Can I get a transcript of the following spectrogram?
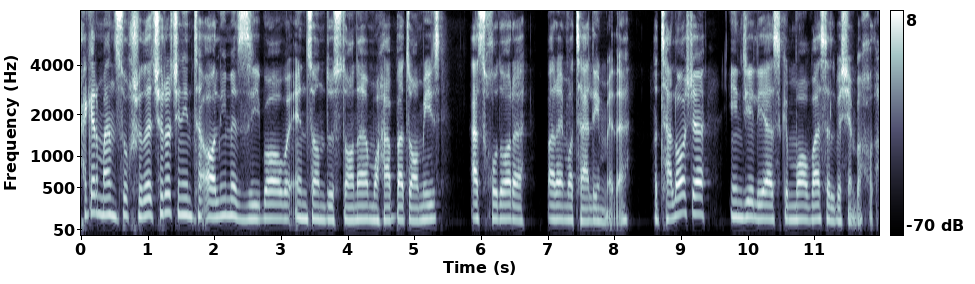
اگر منسوخ شده چرا چنین تعالیم زیبا و انسان دوستانه محبت آمیز از خدا را برای ما تعلیم میده؟ و تلاش انجیلی است که ما وصل بشیم به خدا.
